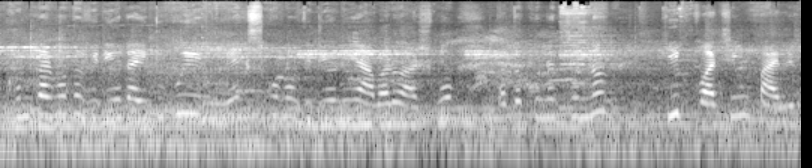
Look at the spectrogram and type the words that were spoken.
এখনকার মতো ভিডিওটা এইটুকুই। নেক্সট কোনো ভিডিও নিয়ে আবারও আসব। ততক্ষণের জন্য কিপ ওয়াচিং পাইলেট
